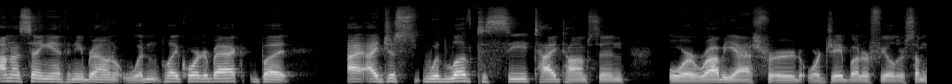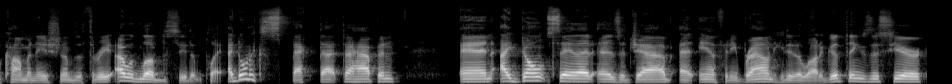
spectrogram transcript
I'm not saying Anthony Brown wouldn't play quarterback, but I, I just would love to see Ty Thompson or Robbie Ashford or Jay Butterfield or some combination of the three. I would love to see them play. I don't expect that to happen. And I don't say that as a jab at Anthony Brown. He did a lot of good things this year.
